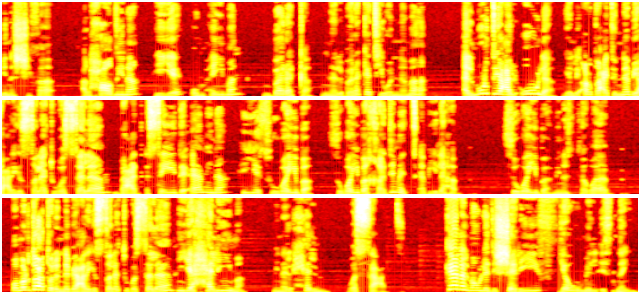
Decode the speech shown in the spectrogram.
من الشفاء. الحاضنة هي أم أيمن بركة من البركة والنماء المرضعة الأولى يلي أرضعت النبي عليه الصلاة والسلام بعد السيدة آمنة هي ثويبة ثويبة خادمة أبي لهب ثويبة من الثواب. ومرضعته للنبي عليه الصلاة والسلام هي حليمة من الحلم والسعد. كان المولد الشريف يوم الاثنين.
